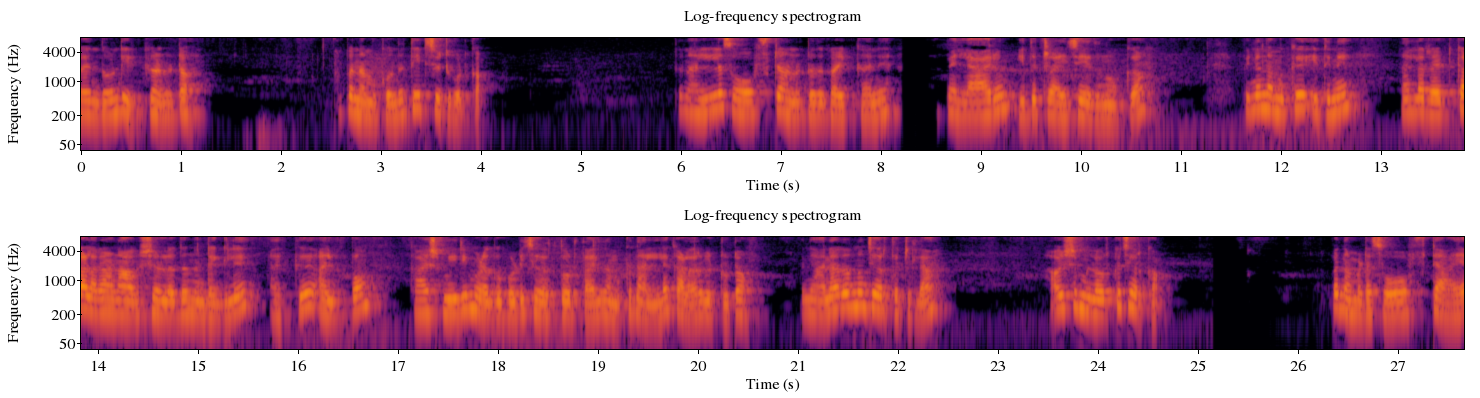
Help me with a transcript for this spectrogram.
വെന്തുകൊണ്ടിരിക്കുകയാണ് കേട്ടോ. അപ്പോൾ നമുക്കൊന്ന് തിരിച്ചിട്ട് കൊടുക്കാം. ഇത് നല്ല സോഫ്റ്റാണ് കേട്ടോ ഇത് കഴിക്കാൻ അപ്പോൾ എല്ലാവരും ഇത് ട്രൈ ചെയ്ത് നോക്കുക. പിന്നെ നമുക്ക് ഇതിന് നല്ല റെഡ് കളറാണ് ആവശ്യമുള്ളതെന്നുണ്ടെങ്കിൽ അതിക്ക് അല്പം കാശ്മീരി മുളക് പൊടി ചേർത്ത് കൊടുത്താൽ നമുക്ക് നല്ല കളർ കിട്ടും കേട്ടോ. ഞാനതൊന്നും ചേർത്തിട്ടില്ല. ആവശ്യമുള്ളവർക്ക് ചേർക്കാം. അപ്പം നമ്മുടെ സോഫ്റ്റായ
